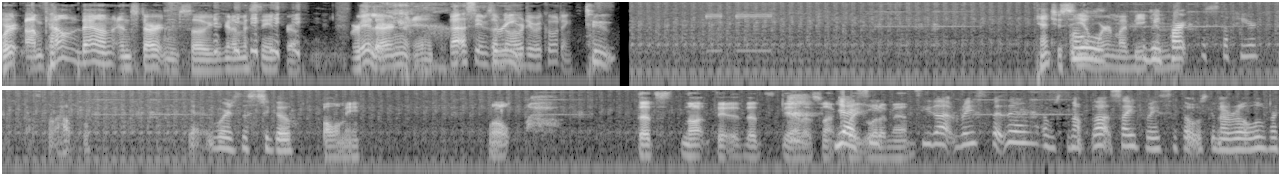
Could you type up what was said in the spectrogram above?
we're I'm counting down and starting, so you're gonna miss the intro. We're Really? starting in That assumes I'm already recording. two. Can't you see I'm Oh, wearing my Did beacon? we park this stuff here? That's not helpful. Where's this to go? Follow me. Well, that's not the, that's yeah, that's not Yeah, quite see- what I meant. See that race bit there? I was going up that sideways. I thought it was going to roll over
